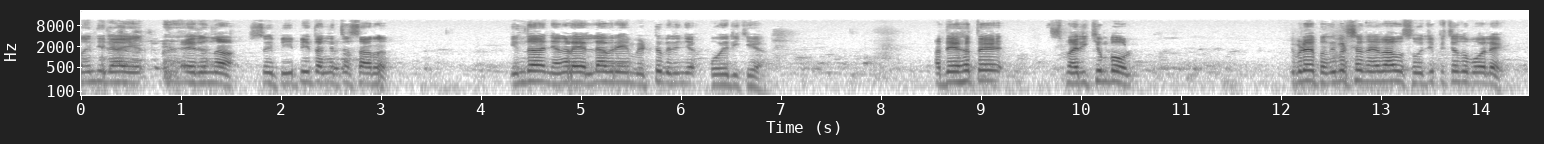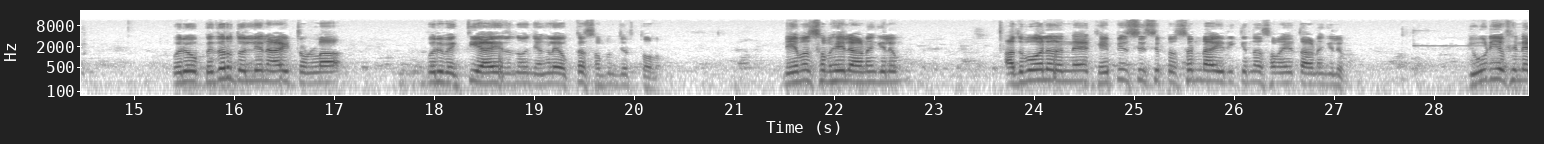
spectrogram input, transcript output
ബഹുമാന്യനായിരുന്ന Shri P P Thankachan sir ഇന്ന് ഞങ്ങളെ എല്ലാവരെയും വിട്ടുപിരിഞ്ഞ് പോയിരിക്കുകയാണ്. അദ്ദേഹത്തെ സ്മരിക്കുമ്പോൾ ഇവിടെ പ്രതിപക്ഷ നേതാവ് സൂചിപ്പിച്ചതുപോലെ ഒരു പിതൃതുല്യനായിട്ടുള്ള ഒരു വ്യക്തിയായിരുന്നു ഞങ്ങളെയൊക്കെ സംബന്ധിച്ചിടത്തോളം. നിയമസഭയിലാണെങ്കിലും അതുപോലെ തന്നെ കെ പി സി സി പ്രസിഡന്റായിരിക്കുന്ന സമയത്താണെങ്കിലും യു ഡി എഫിന്റെ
